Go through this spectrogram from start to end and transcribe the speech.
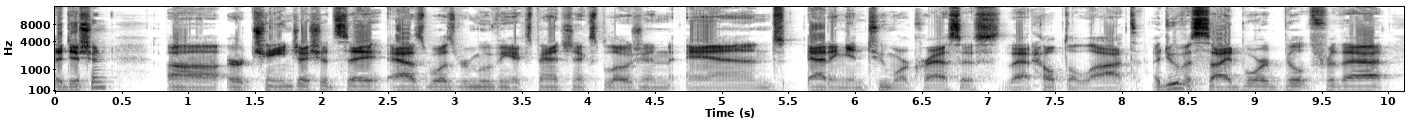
addition. Uh, or change, I should say, as was removing expansion explosion and adding in two more Krasis. That helped a lot. I do have a sideboard built for that.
